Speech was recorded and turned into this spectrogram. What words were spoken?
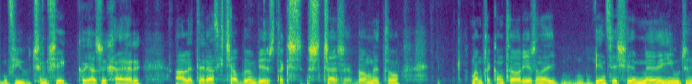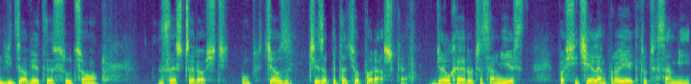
mówił, czym się kojarzy HR, ale teraz chciałbym, wiesz, tak sz- szczerze, bo my tu, mam taką teorię, że najwięcej się my i widzowie też uczą ze szczerości. Chciał cię zapytać o porażkę. Dział HR-u czasami jest właścicielem projektu, czasami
